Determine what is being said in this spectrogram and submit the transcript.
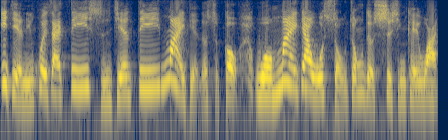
一点零会在第一时间、第一卖点的时候，我卖掉我手中的四星 KY，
